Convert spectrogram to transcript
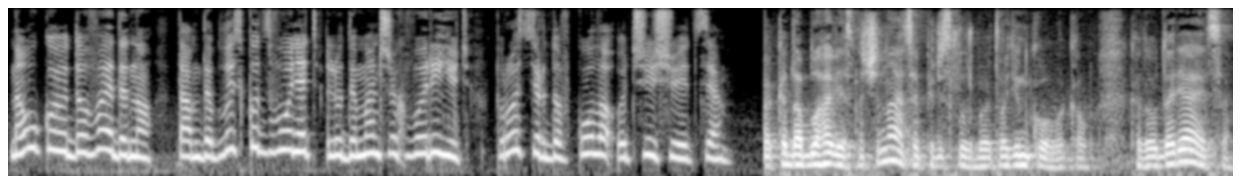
Наукою доведено, там, де близько дзвонять, люди менше хворіють, простір довкола очищується. Когда благовест начинается перед службой, вот в один колокол, когда ударяется,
